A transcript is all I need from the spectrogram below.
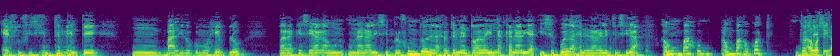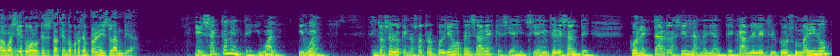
es suficientemente mm, válido como ejemplo para que se haga un, análisis profundo de la geotermia en todas las Islas Canarias y se pueda generar electricidad a un bajo, a un bajo coste. algo así, algo así como lo que se está haciendo, por ejemplo, en Islandia. Exactamente, igual, igual. Entonces lo que nosotros podríamos pensar es que si es, si es interesante conectar las islas mediante cable eléctrico submarino,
